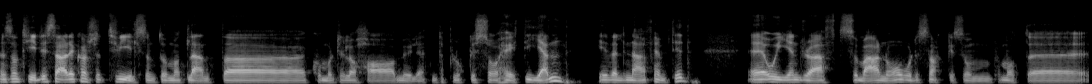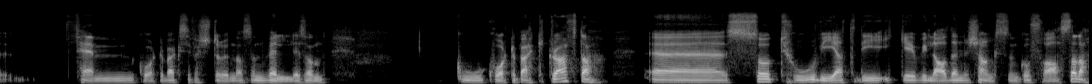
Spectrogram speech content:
Men samtidig så er det kanskje tvilsomt om Atlanta kommer til å ha muligheten til å plukke så høyt igjen i veldig nær fremtid. Uh, og i en draft som er nå, hvor det snakkes om på en måte fem quarterbacks i første runde, altså en veldig sånn god quarterback-draft, da Eh, så tror vi at de ikke vil la denne sjansen gå fra seg. da.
